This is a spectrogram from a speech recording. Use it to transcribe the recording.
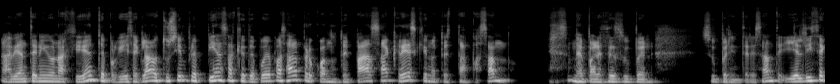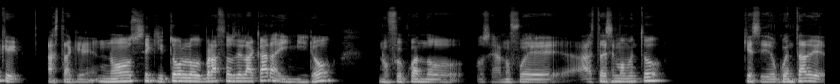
habían tenido un accidente, porque dice, claro, tú siempre piensas que te puede pasar, pero cuando te pasa crees que no te está pasando. Me parece súper, súper interesante. Y él dice que hasta que no se quitó los brazos de la cara y miró, no fue cuando, o sea, no fue hasta ese momento que se dio cuenta de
